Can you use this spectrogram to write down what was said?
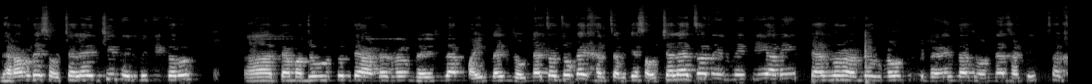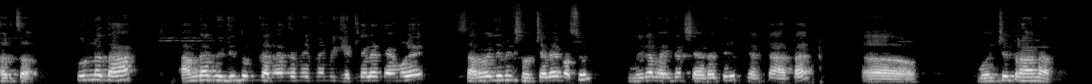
घरामध्ये शौचालयाची निर्मिती करून त्या माध्यमातून त्या अंडरग्राऊंड ड्रेनेजला पाईपलाईन जोडण्याचा जो काही खर्च म्हणजे शौचालयाचा निर्मिती आणि त्याचबरोबर अंडरग्राऊंड ड्रेनेजला जोडण्यासाठीचा खर्च पूर्णतः आमदार निधीतून करण्याचा निर्णय मी घेतलेला आहे. त्यामुळे सार्वजनिक शौचालयापासून मीरा भाईदर शहरातील जनता आता वंचित राहणार नाही.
